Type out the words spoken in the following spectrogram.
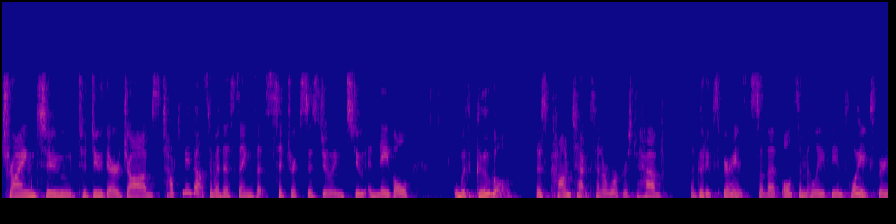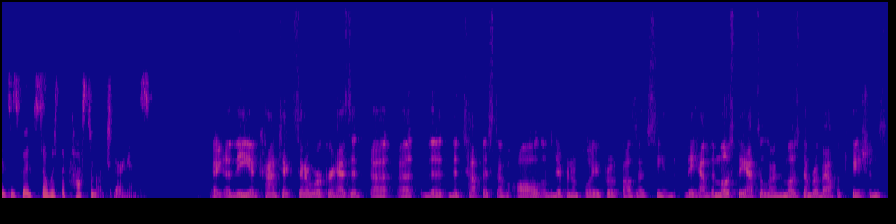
trying to to do their jobs. Talk to me about some of the things that Citrix is doing to enable, with Google, those contact center workers to have a good experience, so that ultimately, if the employee experience is good, so is the customer experience. Uh, the uh, contact center worker has it uh, uh, the the toughest of all of the different employee profiles I've seen. They have the most they have to learn, the most number of applications.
